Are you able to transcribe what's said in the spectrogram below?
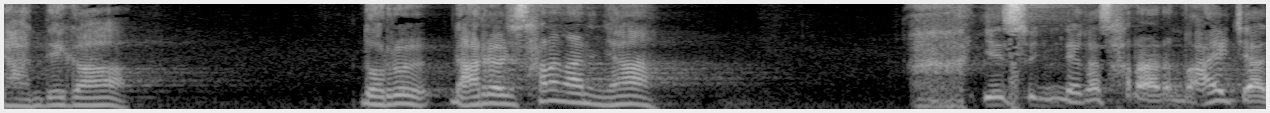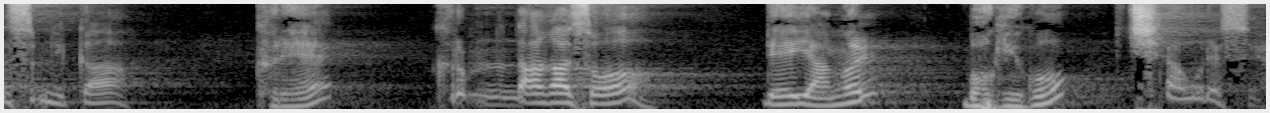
야, 내가 너를 나를 사랑하느냐? 아, 예수님 내가 사랑하는 거 알지 않습니까? 그래? 그럼 나가서 내 양을 먹이고 치라고 그랬어요.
